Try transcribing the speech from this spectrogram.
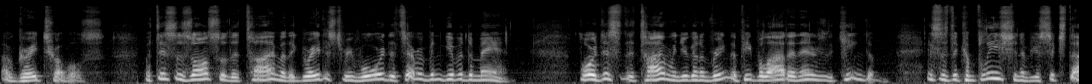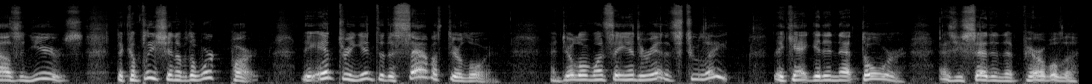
of great troubles. But this is also the time of the greatest reward that's ever been given to man. Lord, this is the time when you're going to bring the people out and enter the kingdom. This is the completion of your 6,000 years, the completion of the work part, the entering into the Sabbath, dear Lord. And, dear Lord, once they enter in, it's too late. They can't get in that door. As you said in the parable of the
